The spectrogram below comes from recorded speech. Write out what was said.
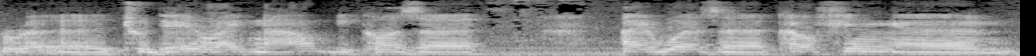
uh, today, right now, because uh, I was coughing um,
